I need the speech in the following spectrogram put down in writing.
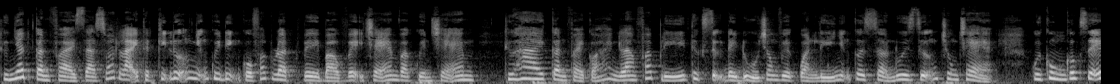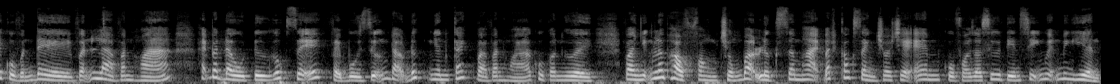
Thứ nhất, cần phải giả soát lại thật kỹ lưỡng những quy định của pháp luật về bảo vệ trẻ em và quyền trẻ em. Thứ hai, cần phải có hành lang pháp lý thực sự đầy đủ trong việc quản lý những cơ sở nuôi dưỡng trông trẻ. Cuối cùng, gốc rễ của vấn đề vẫn là văn hóa. Hãy bắt đầu từ gốc rễ, phải bồi dưỡng đạo đức, nhân cách và văn hóa của con người. Và những lớp học phòng chống bạo lực, xâm hại, bắt cóc dành cho trẻ em của Phó Giáo sư Tiến sĩ Nguyễn Minh Hiển,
